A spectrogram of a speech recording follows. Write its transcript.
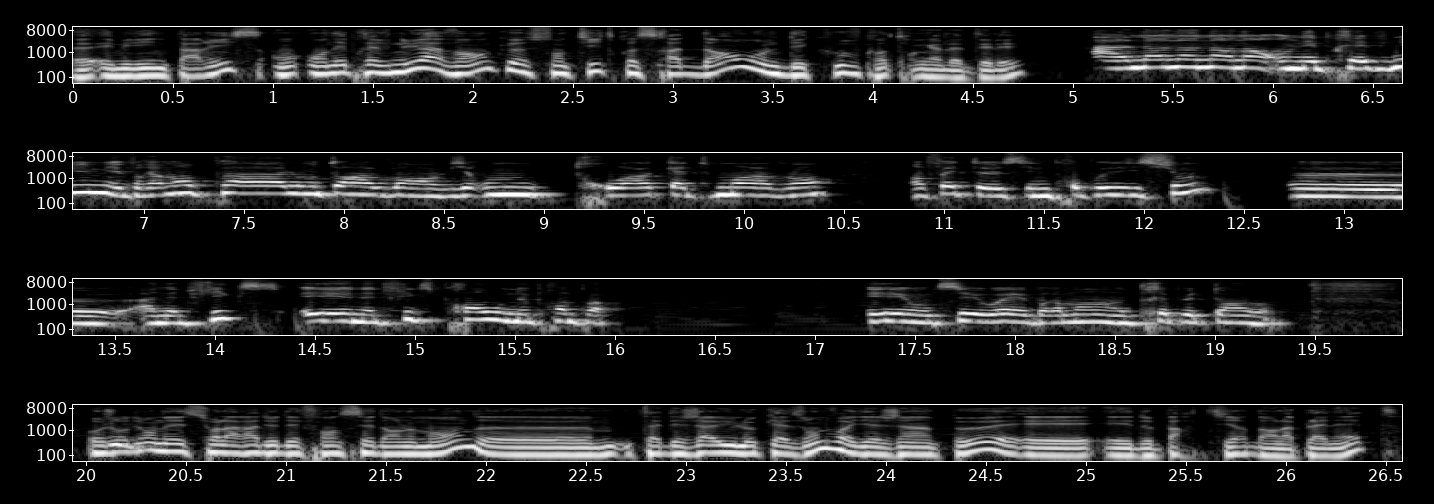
Emily Paris, on, est prévenu avant que son titre sera dedans ou on le découvre quand on regarde la télé? Ah non, non, non, non, on est prévenu, mais vraiment pas longtemps avant, environ 3-4 mois avant. En fait, c'est une proposition à Netflix et Netflix prend ou ne prend pas. Et on sait, ouais, vraiment très peu de temps avant. Aujourd'hui, on est sur la radio des Français dans le monde. Euh, tu as déjà eu l'occasion de voyager un peu et, de partir dans la planète?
